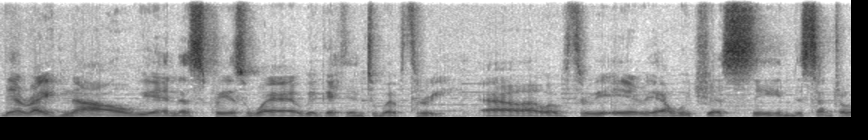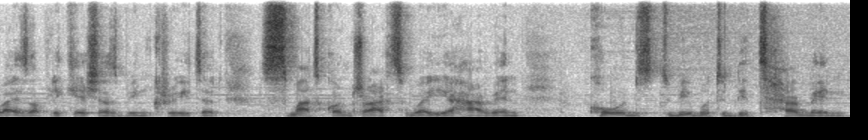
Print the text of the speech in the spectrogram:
Then right now we are in a space where we're getting into Web3, uh, Web3 area, which we are seeing decentralized applications being created, smart contracts where you're having codes to be able to determine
